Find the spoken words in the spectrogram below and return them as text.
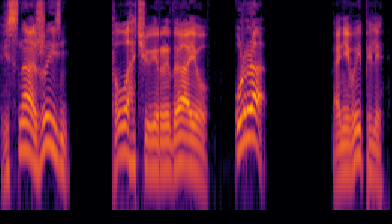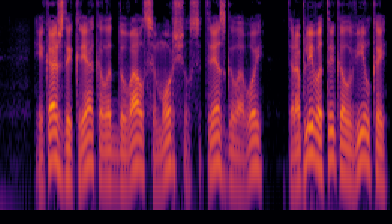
весна, жизнь. Плачу и рыдаю. Ура!» Они выпили, и каждый крякал, отдувался, морщился, тряс головой, торопливо тыкал вилкой,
